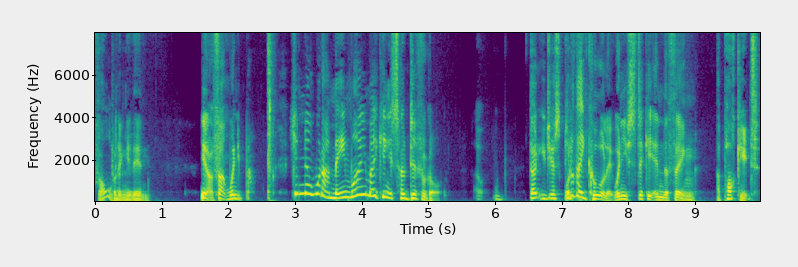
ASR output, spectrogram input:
for Holder. putting it in. You know, fun when you. You know what I mean? Why are you making it so difficult? don't you just. What do they call it when you stick it in the thing? A pocket.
